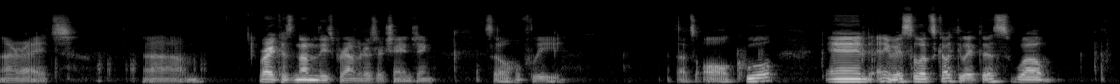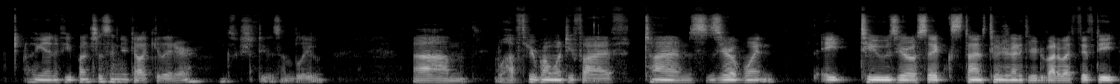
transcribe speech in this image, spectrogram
Alright. Um, right, because none of these parameters are changing, so hopefully that's all cool. And anyway, so let's calculate this. Well, again, if you punch this in your calculator, I guess we should do this in blue, um, we'll have 3.125 times 0. 8206 times 293 divided by 50.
